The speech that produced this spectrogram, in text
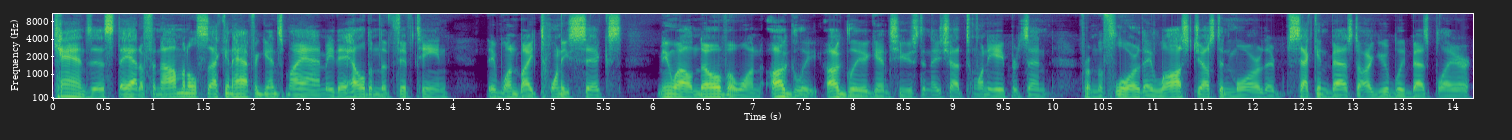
Kansas. They had a phenomenal second half against Miami. They held them to 15. They won by 26. Meanwhile, Nova won ugly, ugly against Houston. They shot 28% from the floor. They lost Justin Moore, their second best, arguably best player,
